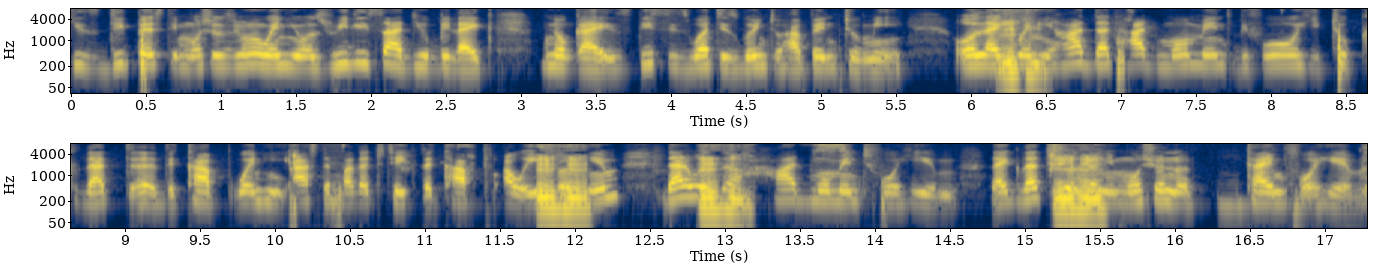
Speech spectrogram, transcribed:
his deepest emotions. You know, when he was really sad, he'll be like, "No, guys, this is what is going to happen to me." Or like when mm-hmm. he had that hard moment before he took that uh, the cup, when he asked the father to take the cup away from mm-hmm. him, that was a mm-hmm. hard moment for him. Like that shows an emotional time for him.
